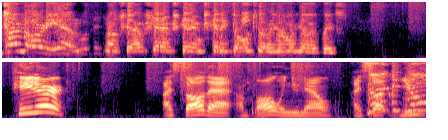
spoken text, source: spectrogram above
Time to RDM. No, I'm kidding, I'm kidding, I'm kidding, I'm kidding. Don't kill me, don't kill me, please. Peter! I saw that. I'm following you now. I saw No, you. no,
